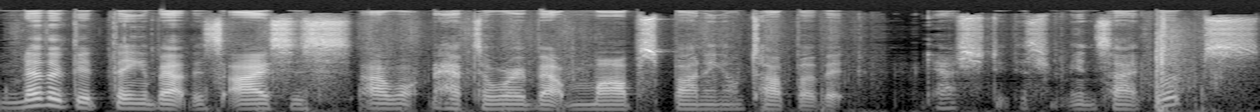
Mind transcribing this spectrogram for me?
Another good thing about this ice is I won't have to worry about mob spawning on top of it. Yeah, I should do this from inside. Whoops.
